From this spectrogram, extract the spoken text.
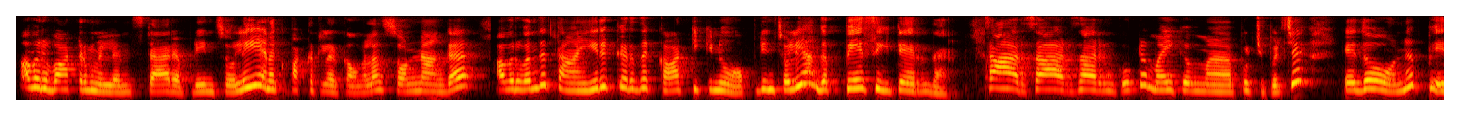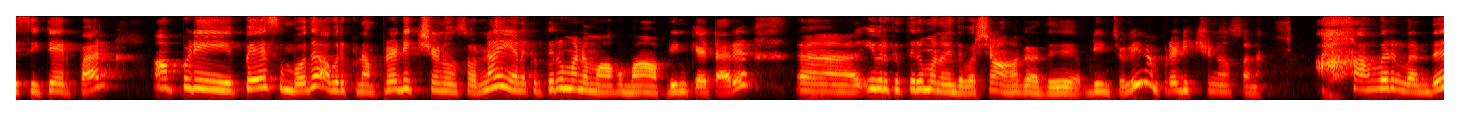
அவர் வாட்டர் மில்லன் ஸ்டார் அப்படின்னு சொல்லி எனக்கு பக்கத்தில் இருக்கவங்கலாம் சொன்னாங்க. அவர் வந்து தான் இருக்கிறத காட்டிக்கணும் அப்படின்னு சொல்லி அங்கே பேசிக்கிட்டே இருந்தார். சார் சார் சார்னு கூப்பிட்டு மைக்கு பிடிச்சி பிடிச்சி ஏதோ ஒன்று பேசிக்கிட்டே இருப்பார். அப்படி பேசும்போது அவருக்கு நான் ப்ரெடிக்ஷனும் சொன்னேன். எனக்கு திருமணம் ஆகுமா? அப்படின்னு கேட்டார். இவருக்கு திருமணம் இந்த வருஷம் ஆகாது அப்படின்னு சொல்லி நான் ப்ரெடிக்ஷனும் சொன்னேன். அவர் வந்து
